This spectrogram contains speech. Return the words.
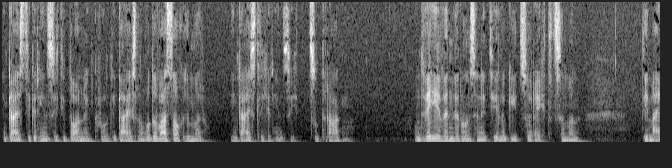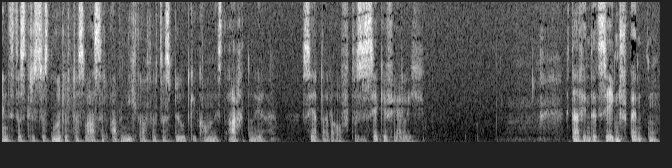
In geistiger Hinsicht die Dornenkrone, die Geißelung oder was auch immer, in geistlicher Hinsicht zu tragen. Und wehe, wenn wir uns eine Theologie zurechtzimmern, die meint, dass Christus nur durch das Wasser, aber nicht auch durch das Blut gekommen ist. Achten wir sehr darauf. Das ist sehr gefährlich. Ich darf Ihnen den Segen spenden.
